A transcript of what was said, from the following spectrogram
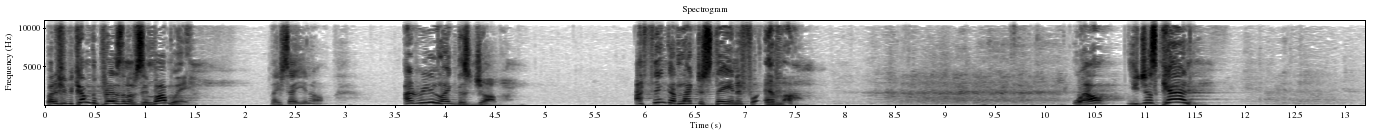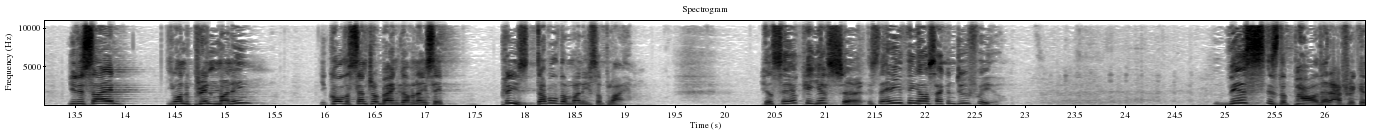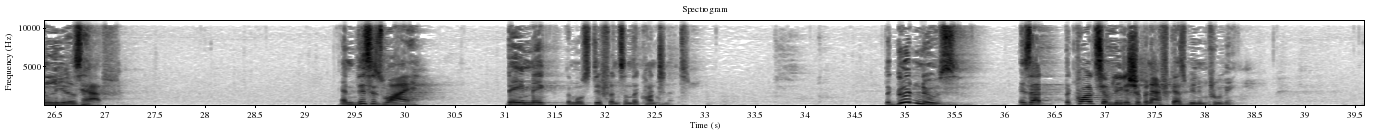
But if you become the president of Zimbabwe, they say, you know, I really like this job. I think I'd like to stay in it forever. Well, you just can. You decide you want to print money, You call the central bank governor and say, please double the money supply. He'll say, okay, yes, sir. Is there anything else I can do for you? this is the power that African leaders have. And this is why they make the most difference on the continent. The good news is that the quality of leadership in Africa has been improving.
